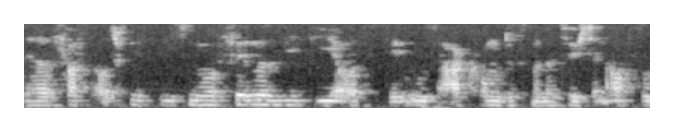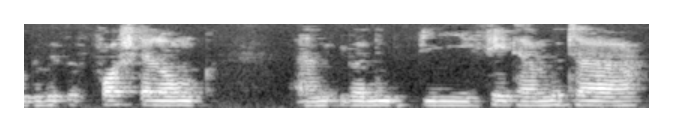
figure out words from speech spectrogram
äh, fast ausschließlich nur Filme sieht, die aus den USA kommen, dass man natürlich dann auch so gewisse Vorstellungen ähm, übernimmt, wie Väter, Mütter,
